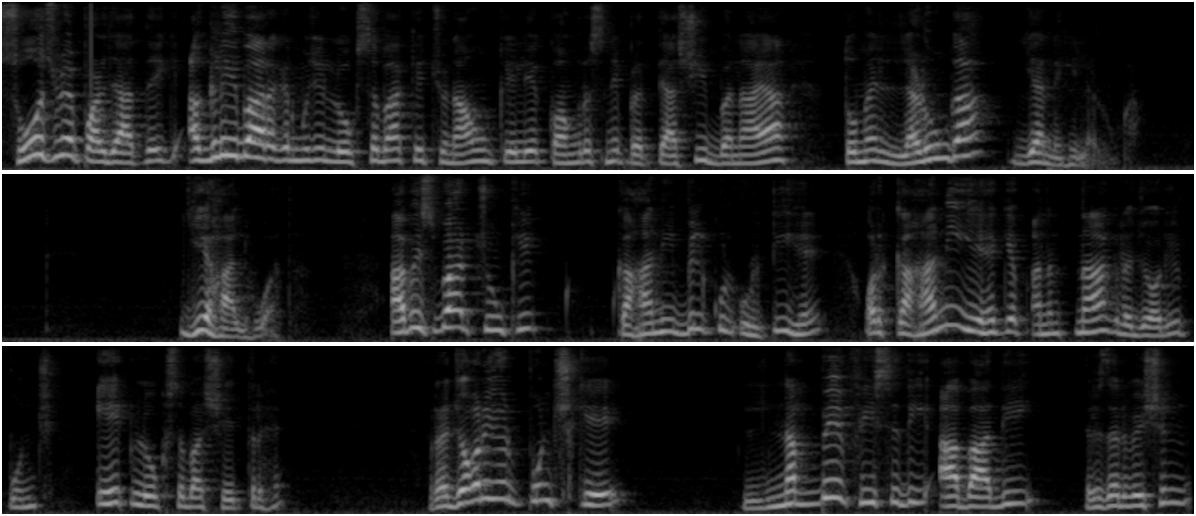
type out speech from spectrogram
सोच में पड़ जाते कि अगली बार अगर मुझे लोकसभा के चुनावों के लिए कांग्रेस ने प्रत्याशी बनाया तो मैं लड़ूँगा या नहीं लड़ूँगा। यह हाल हुआ था। अब इस बार चूँकि कहानी बिल्कुल उल्टी है और कहानी यह है कि अनंतनाग, रजौरी पुंछ एक लोकसभा क्षेत्र है। रजौरी और पुंछ के 90 फ़ीसदी आबादी रिजर्वेशन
